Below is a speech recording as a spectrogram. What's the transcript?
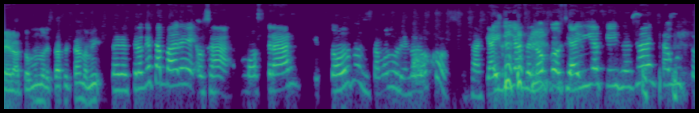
pero a todo el mundo le está afectando. A mí, pero creo que está padre, o sea, mostrar que todos nos estamos volviendo locos. O sea, que hay días de locos y hay días que dices, ah, está a gusto.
